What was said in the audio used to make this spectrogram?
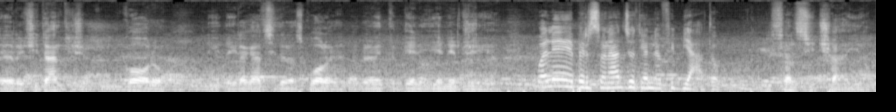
eh, recitanti c'è un coro dei ragazzi della scuola che sono veramente pieni di energia. Quale personaggio ti hanno affibbiato? Il salsicciaio.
